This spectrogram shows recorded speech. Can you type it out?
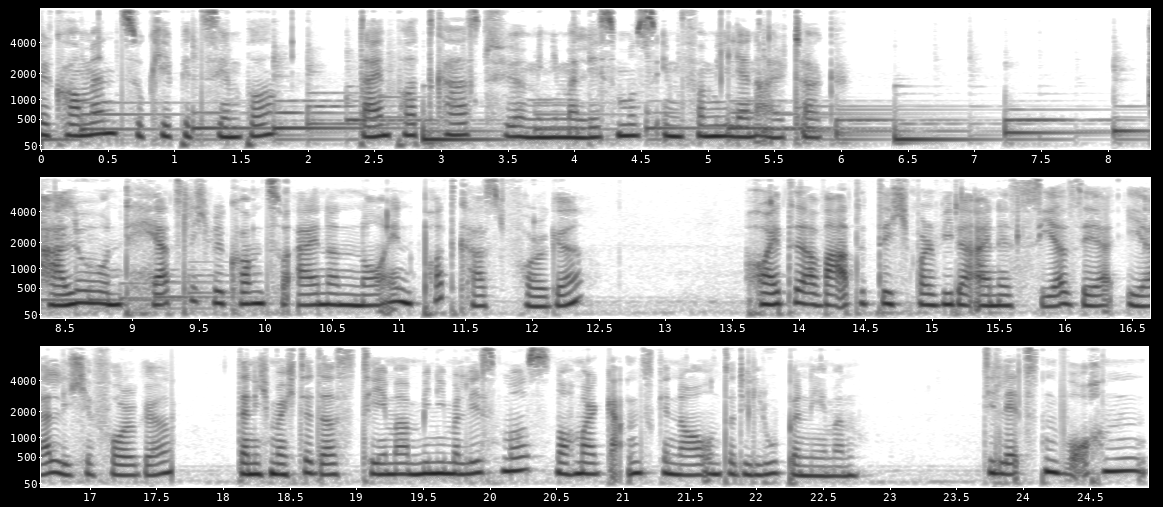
willkommen zu Keep It Simple, dein Podcast für Minimalismus im Familienalltag. Hallo und herzlich willkommen zu einer neuen Podcast-Folge. Heute erwartet dich mal wieder eine sehr, sehr ehrliche Folge, denn ich möchte das Thema Minimalismus nochmal ganz genau unter die Lupe nehmen. Die letzten Wochen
